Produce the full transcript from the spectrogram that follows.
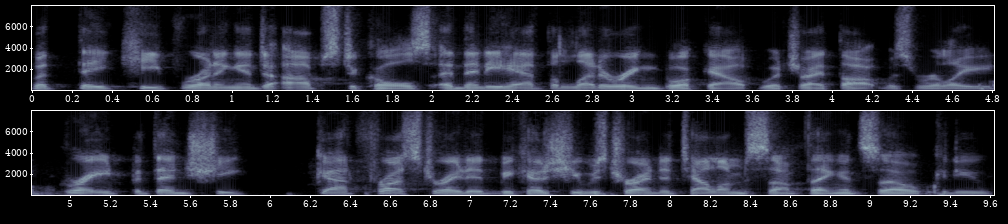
but they keep running into obstacles. And then he had the lettering book out, which I thought was really great. But then she got frustrated because she was trying to tell him something. And so, could you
